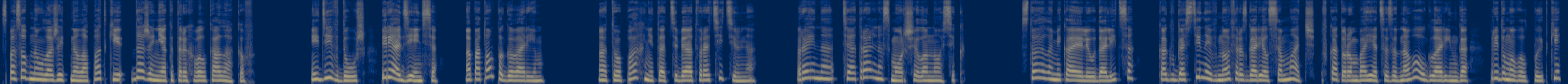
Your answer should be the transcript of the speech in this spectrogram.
способно уложить на лопатки даже некоторых волколаков. «Иди в душ, переоденься, а потом поговорим. А то пахнет от тебя отвратительно». Рейна театрально сморщила носик. Стоило Микаэле удалиться, как в гостиной вновь разгорелся матч, в котором боец из одного угла ринга придумывал пытки,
